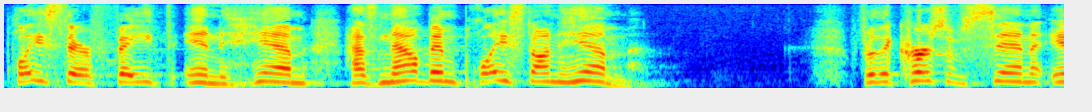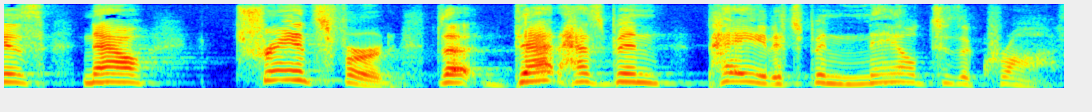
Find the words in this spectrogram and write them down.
place their faith in him, has now been placed on him. For the curse of sin is now transferred. The debt has been paid, it's been nailed to the cross.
